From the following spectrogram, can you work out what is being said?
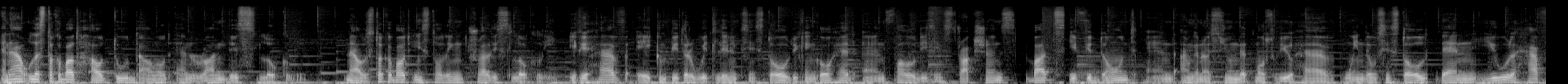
And now let's talk about how to download and run this locally. Now let's talk about installing Trellis locally. If you have a computer with Linux installed, you can go ahead and follow these instructions. But if you don't, and I'm gonna assume that most of you have Windows installed, then you will have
